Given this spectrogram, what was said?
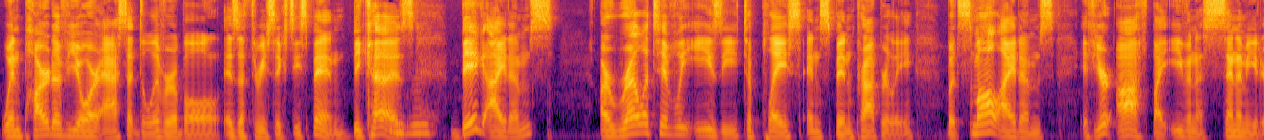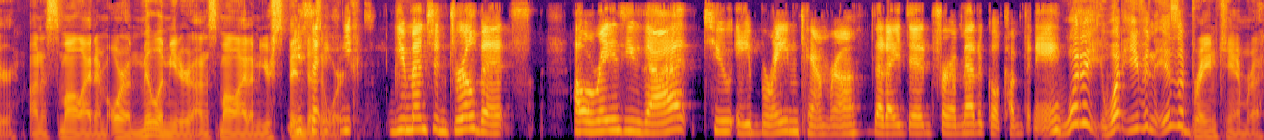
when part of your asset deliverable is a 360 spin because Mhm. big items are relatively easy to place and spin properly, but small items if you're off by even a centimeter on a small item or a millimeter on a small item, your spin You doesn't work. You, you mentioned drill bits. I'll raise you that to a brain camera that I did for a medical company. what e- what even is a brain camera?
